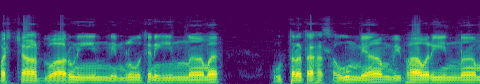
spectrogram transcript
पश्चाद्वारुणीम् निम्लोचनीम् नाम उत्तरतः सौम्याम् विभावरीम् नाम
